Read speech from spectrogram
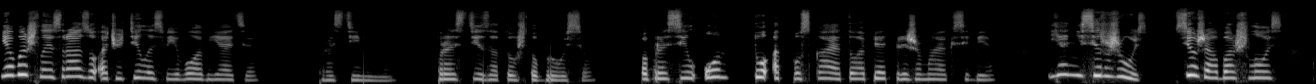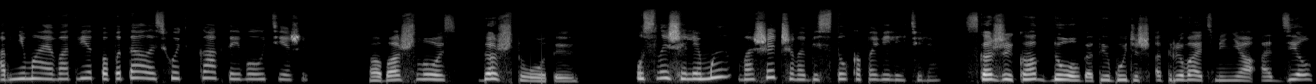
Я вышла и сразу очутилась в его объятиях. «Прости меня, прости за то, что бросил», — попросил он, то отпуская, то опять прижимая к себе. Я не сержусь, все же обошлось. Обнимая в ответ, попыталась хоть как-то его утешить. Обошлось? Да что ты! Услышали мы вошедшего без стука повелителя. Скажи, как долго ты будешь отрывать меня от дел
